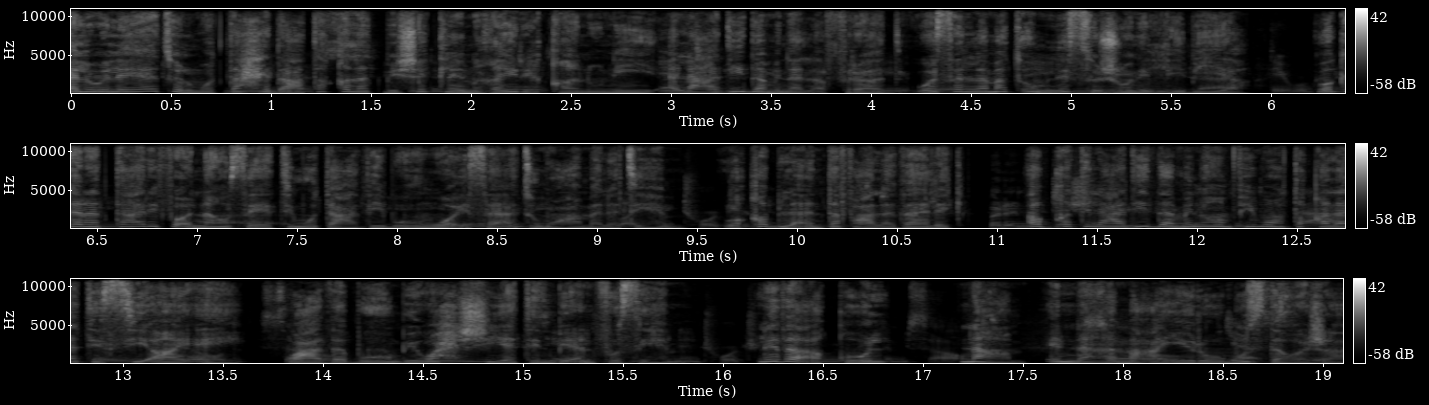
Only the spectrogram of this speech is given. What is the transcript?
الولايات المتحدة اعتقلت بشكل غير قانوني العديد من الأفراد وسلمتهم للسجون الليبية. وكانت تعرف أنه سيتم تعذيبهم وإساءة معاملتهم. وقبل أن تفعل ذلك أبقت العديد منهم في معتقلات السي آي اي وعذبوهم بوحشية بأنفسهم لذا أقول نعم إنها معايير مزدوجة.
